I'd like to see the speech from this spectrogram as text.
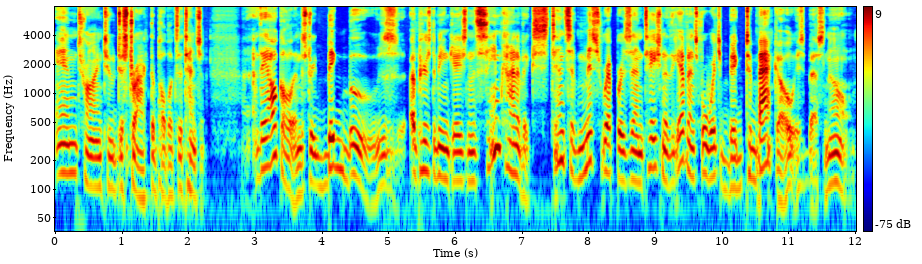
and trying to distract the public's attention. The alcohol industry, Big Booze, appears to be engaged in the same kind of extensive misrepresentation of the evidence for which Big Tobacco is best known.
